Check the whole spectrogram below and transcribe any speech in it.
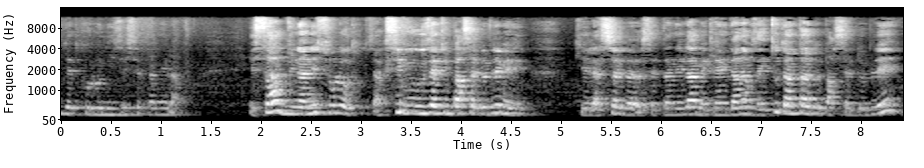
d'être colonisée cette année-là. Et ça, d'une année sur l'autre. C'est-à-dire que si vous êtes une parcelle de blé, mais qui est la seule euh, cette année-là, mais que l'année dernière, vous avez tout un tas de parcelles de blé,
